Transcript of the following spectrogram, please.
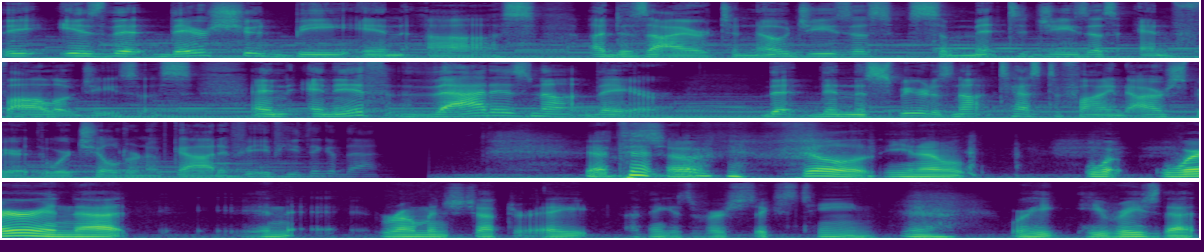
Is that there should be in us a desire to know Jesus, submit to Jesus, and follow Jesus. And, and if that is not there, that, then the Spirit is not testifying to our spirit that we're children of God. If, if you think of that. Yeah, So, Phil, you know, wh- where in that, in Romans chapter 8, I think it's verse 16, yeah. where he, he reads that,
